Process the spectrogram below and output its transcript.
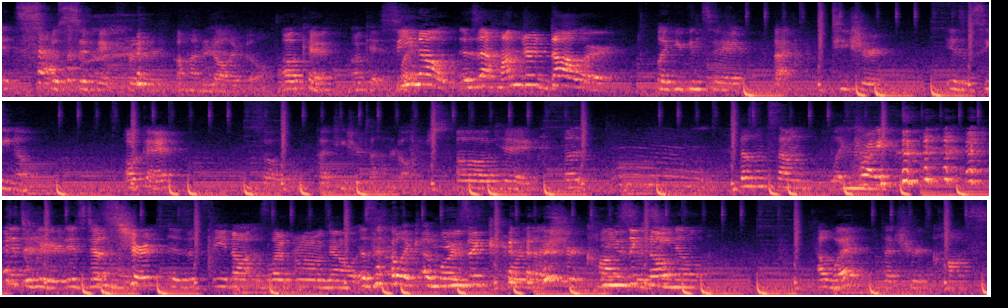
it's specific for a hundred dollar bill. Okay, okay. C Like- note is a hundred dollar. Like you can say that t-shirt is a C note. Okay. So that t-shirt's a hundred dollars. Okay, but mm, doesn't sound like Mm. right. It's weird. It's This shirt is a C note. It's like, oh no, is that like a Or- music? Or that shirt costs Music a C note? note. A what? That shirt costs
